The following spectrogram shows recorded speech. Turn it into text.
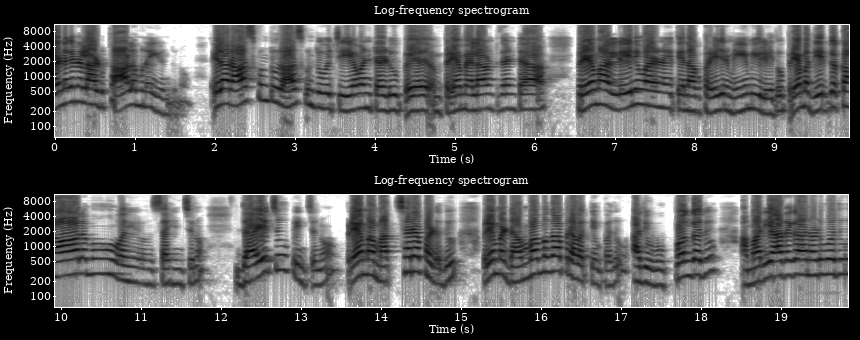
గణగణలాడు తాళమునై ఉందును ఇలా రాసుకుంటూ రాసుకుంటూ వచ్చి ఏమంటాడు? ప్రేమ ఎలా ఉంటుందంట? ప్రేమ లేని వాడినైతే నాకు ప్రయోజనం ఏమీ లేదు. ప్రేమ దీర్ఘకాలము సహించును దయ చూపించును. ప్రేమ మత్సరపడదు. ప్రేమ డంబముగా ప్రవర్తింపదు. అది ఉప్పొంగదు అమర్యాదగా నడువదు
